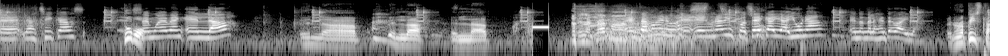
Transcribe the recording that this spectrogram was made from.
Eh, las chicas Tubo. se mueven en la... En la. En la. En la. En la cama. Estamos en, un- en- en una discoteca y hay una en donde la gente baila. En una pista.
